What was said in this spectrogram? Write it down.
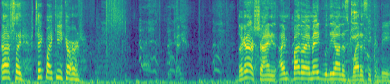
Ashley, take my key card. You okay? Look at how shiny. I'm. By the way, I made Leon as wet as he can be.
